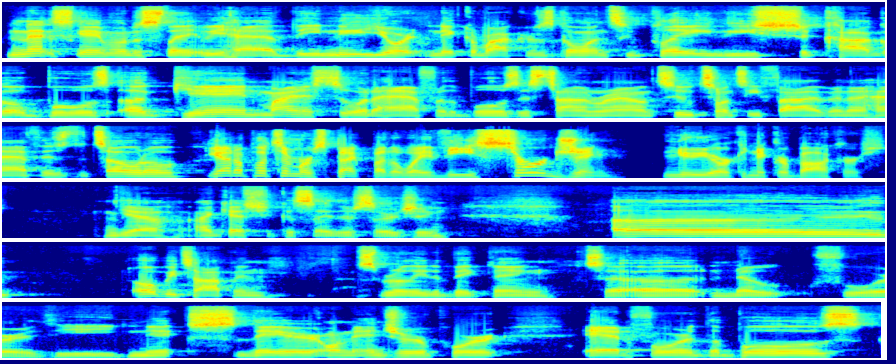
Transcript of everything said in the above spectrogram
Next game on the slate, we have the New York Knickerbockers going to play the Chicago Bulls again, minus two and a half for the Bulls this time around. 225 and a half is the total. you got to put some respect, by the way. The surging New York Knickerbockers. Yeah, I guess you could say they're surging. Uh Obi Toppin is really the big thing to uh, note for the Knicks there on the injury report. And for the Bulls,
